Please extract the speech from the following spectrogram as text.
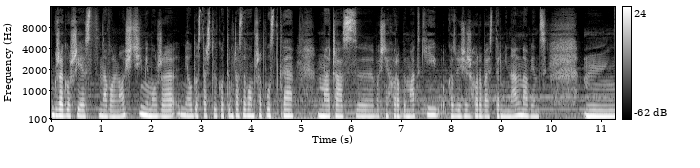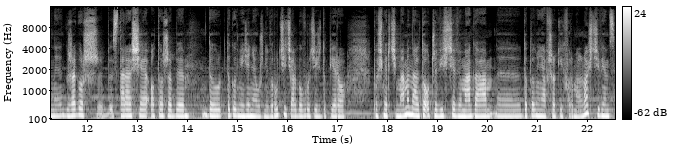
Grzegorz jest na wolności, mimo że miał dostać tylko tymczasową przepustkę na czas e, właśnie choroby matki. Okazuje się, że choroba jest terminalna, więc mm, Grzegorz stara się o to, żeby do tego więzienia już nie wrócić albo wrócić dopiero po śmierci mamy, no ale to oczywiście wymaga e, dopełnienia wszelkich formalności, więc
